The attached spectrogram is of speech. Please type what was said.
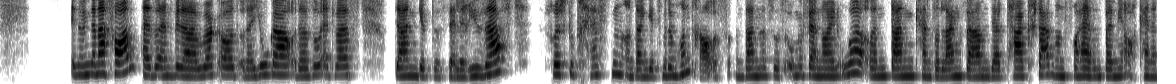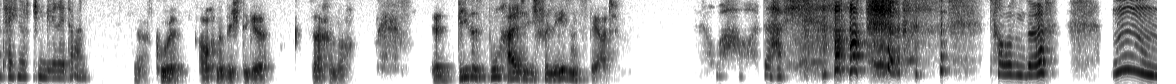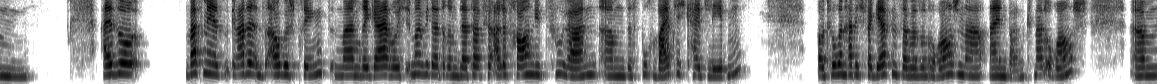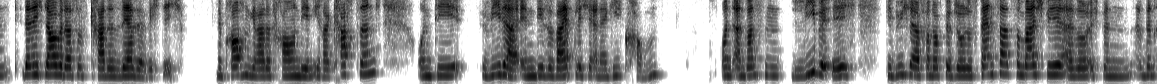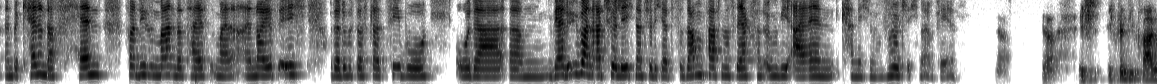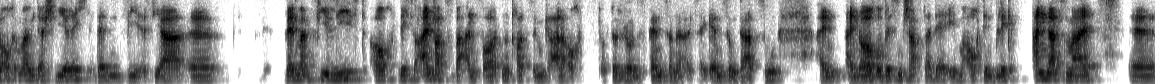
in irgendeiner Form, also entweder Workout oder Yoga oder so etwas. Dann gibt es Selleriesaft, frisch gepressten und dann geht es mit dem Hund raus. Und dann ist es ungefähr 9 Uhr und dann kann so langsam der Tag starten und vorher sind bei mir auch keine technischen Geräte an. Ja, cool. Auch eine wichtige Sache noch. Äh, dieses Buch halte ich für lesenswert. Wow, da habe ich Tausende. Mm. Also, was mir jetzt gerade ins Auge springt, in meinem Regal, wo ich immer wieder drin blätter, für alle Frauen, die zuhören, ähm, das Buch Weiblichkeit leben. Autorin habe ich vergessen, ist aber so ein orangener Einband, knallorange. Ähm, denn ich glaube, das ist gerade sehr, sehr wichtig. Wir brauchen gerade Frauen, die in ihrer Kraft sind und die wieder in diese weibliche Energie kommen. Und ansonsten liebe ich die Bücher von Dr. Joe Dispenza zum Beispiel. Also ich bin, bin ein bekennender Fan von diesem Mann. Das heißt, mein, ein neues Ich oder du bist das Placebo oder ähm, werde übernatürlich natürlich als zusammenfassendes Werk von irgendwie allen kann ich wirklich nur empfehlen. Ja, ja. Ich, ich finde die Frage auch immer wieder schwierig, denn sie ist ja äh, wenn man viel liest, auch nicht so einfach zu beantworten und trotzdem gerade auch Dr. Joe Dispenza ne, als Ergänzung dazu ein, ein Neurowissenschaftler, der eben auch den Blick anders mal äh,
